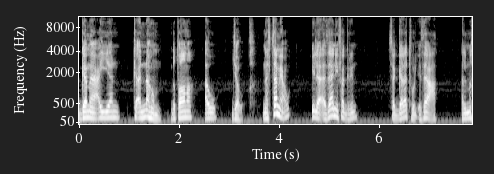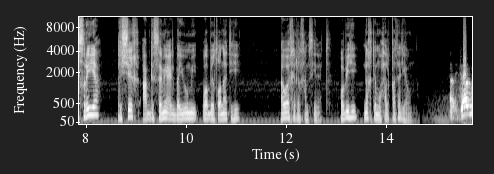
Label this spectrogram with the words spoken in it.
جماعيا كأنهم بطانة أو جوق. نستمع إلى أذان فجر سجلته الإذاعة المصرية للشيخ عبد السميع البيومي وبطانته أواخر الخمسينات وبه نختم حلقة اليوم. أشهد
